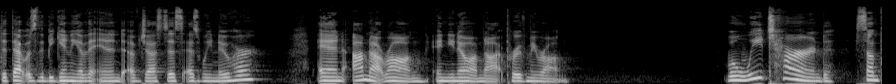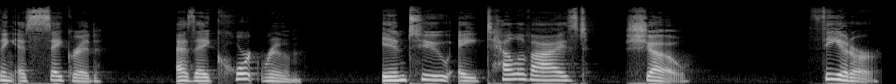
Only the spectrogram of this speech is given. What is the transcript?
that that was the beginning of the end of justice as we knew her. And I'm not wrong. And you know I'm not. Prove me wrong. When we turned something as sacred as a courtroom into a televised show, theater.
